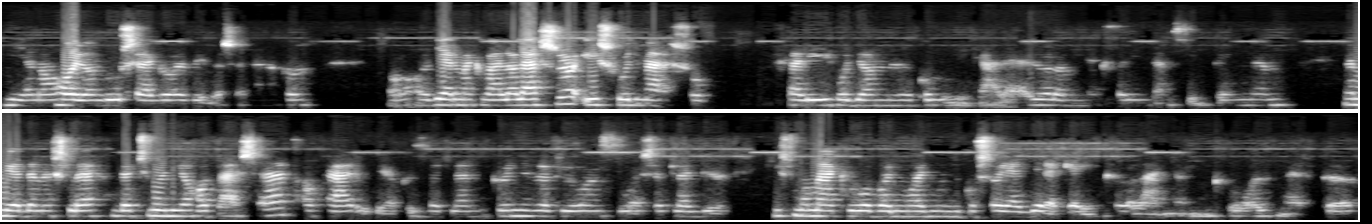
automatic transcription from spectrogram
milyen a hajlandósága az édesanyának a, a, a gyermekvállalásra, és hogy mások felé hogyan kommunikál erről, aminek szerintem szintén nem, nem érdemes lebecsülni a hatását, akár ugye a közvetlen környezetről van szó, esetleg kismamákról, vagy majd mondjuk a saját gyerekeinkről, a lányainkról, mert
